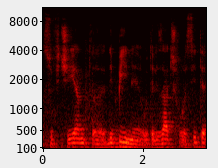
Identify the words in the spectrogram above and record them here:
suficient uh, de bine utilizate și folosite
